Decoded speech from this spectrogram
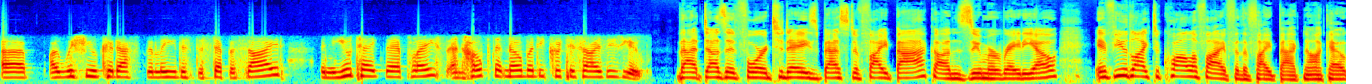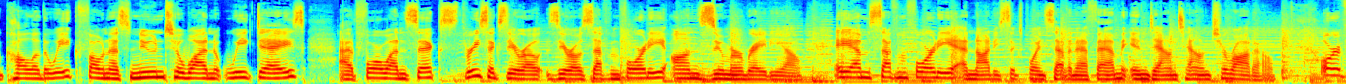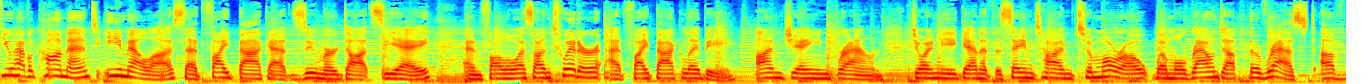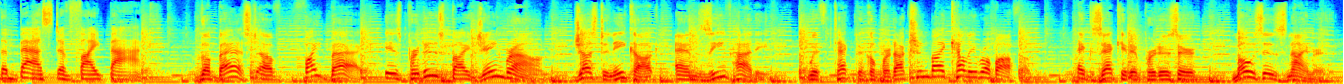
uh, I wish you could ask the leaders to step aside and you take their place and hope that nobody criticizes you. That does it for today's Best of Fight Back on Zoomer Radio. If you'd like to qualify for the Fight Back Knockout Call of the Week, phone us noon to 1 weekdays at 416 360 0740 on Zoomer Radio, AM 740 and 96.7 FM in downtown Toronto. Or if you have a comment, email us at fightback at zoomer.ca and follow us on Twitter at FightbackLibby. I'm Jane Brown. Join me again at the same time tomorrow when we'll round up the rest of the best of Fight Back. The best of Fight Back is produced by Jane Brown, Justin Eacock, and Zeev Hadi, with technical production by Kelly Robotham. Executive producer Moses Znaimer.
